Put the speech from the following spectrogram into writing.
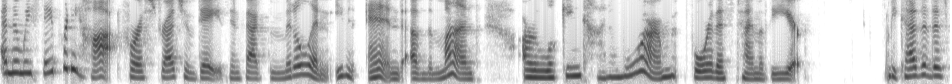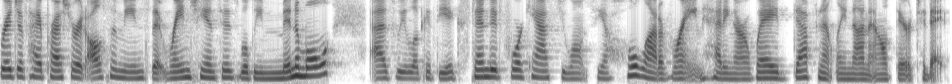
and then we stay pretty hot for a stretch of days. In fact, the middle and even end of the month are looking kind of warm for this time of the year. Because of this ridge of high pressure, it also means that rain chances will be minimal. As we look at the extended forecast, you won't see a whole lot of rain heading our way. Definitely none out there today.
